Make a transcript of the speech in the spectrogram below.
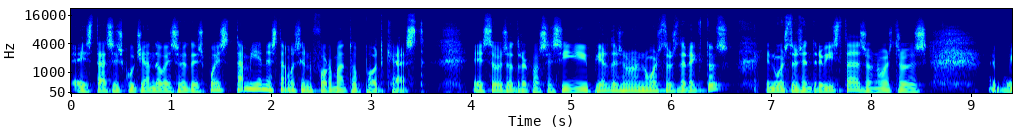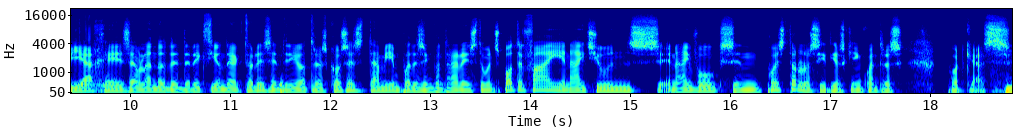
estás escuchando eso después, también estamos en formato podcast. Esto es otra cosa. Si pierdes uno de nuestros directos, en nuestras entrevistas o nuestros viajes hablando de dirección de actores, entre otras cosas. También puedes encontrar esto en Spotify, en iTunes, en iVoox, en pues todos los sitios que encuentras podcasts.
